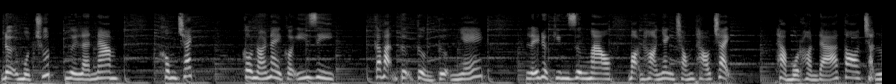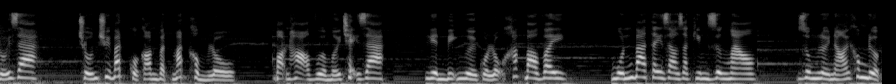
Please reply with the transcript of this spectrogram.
đợi một chút, người là nam, không trách. Câu nói này có ý gì? Các bạn tự tưởng tượng nhé. Lấy được Kim Dương Mao, bọn họ nhanh chóng tháo chạy, thả một hòn đá to chặn lối ra, trốn truy bắt của con vật mắt khổng lồ. Bọn họ vừa mới chạy ra, liền bị người của Lộ Khắc bao vây, muốn ba tay giao ra Kim Dương Mao, dùng lời nói không được,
